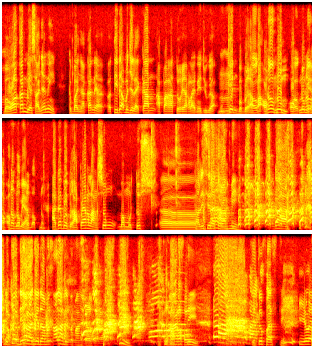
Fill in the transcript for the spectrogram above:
bahwa kan biasanya nih kebanyakan ya eh, tidak menjelekkan aparatur yang lainnya juga. Mungkin beberapa Oknum. oknum, oknum, ya, Oknum, oknum, ya. oknum, oknum. Ada beberapa yang langsung memutus eh, Tali silaturahmi. Enggak. itu dia lagi ada masalah di rumah. Pasti. Pasti. Itu pasti. Gila.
